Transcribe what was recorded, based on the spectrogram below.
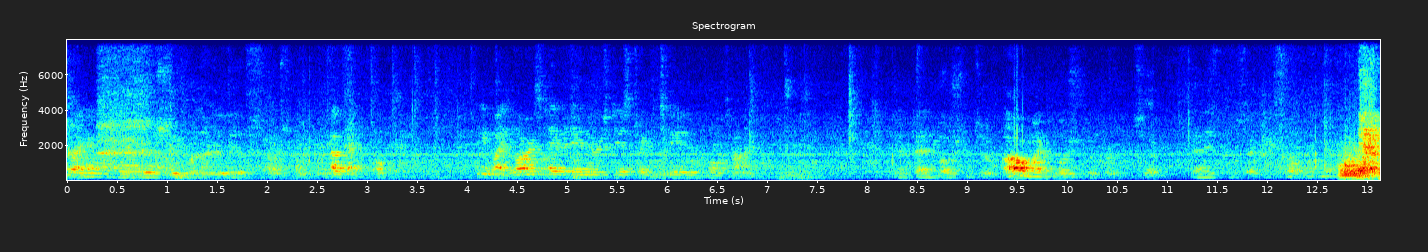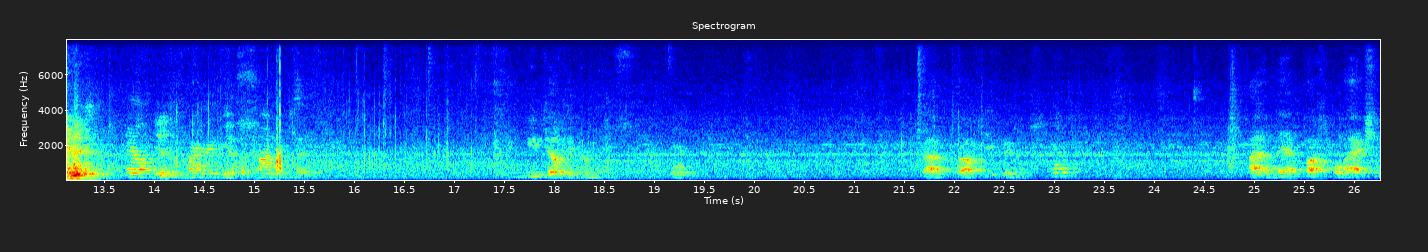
was. And we'll see whether it is. Okay, Okay. anyway, Lawrence David Enders, District Two, full-time. Entertain a motion to, I'll make a motion to approve. Second. And it's been seconded. Hill. Yes. Partridge. Yes. Connors. Utility permits, No, private property agreements. Nope. Item F, possible action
